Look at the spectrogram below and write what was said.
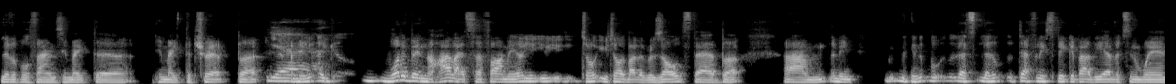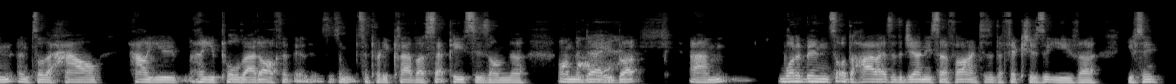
Liverpool fans who make the who make the trip. But yeah, I mean, like, what have been the highlights so far? I mean, you, you talk you talk about the results there, but um, I mean, we can let's, let's definitely speak about the Everton win and sort of how how you how you pull that off. Some some pretty clever set pieces on the on the oh, day, yeah. but um, what have been sort of the highlights of the journey so far in terms of the fixtures that you've uh, you've seen?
